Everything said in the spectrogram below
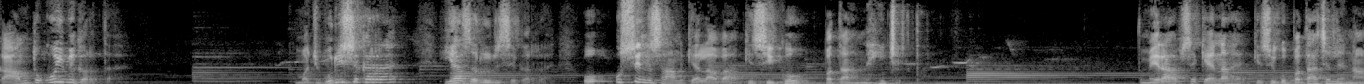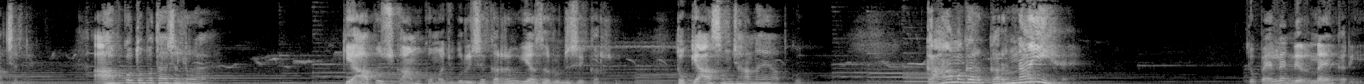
काम तो कोई भी करता है। मजबूरी से कर रहा है या ज़रूरी से कर रहा है, वो उस इंसान के अलावा किसी को पता नहीं चलता। तो मेरा आपसे कहना है, किसी को पता चले, ना चले। आपको तो पता चल रहा है कि आप उस काम को मजबूरी से कर रहे हो या ज़रूरी से कर रहे हो। तो क्या समझाना है आपको? काम अगर करना ही है तो पहले निर्णय करिए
